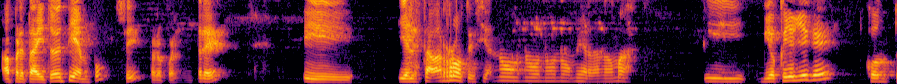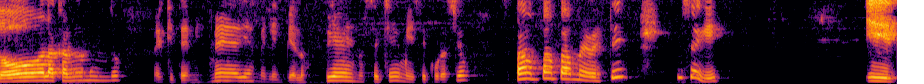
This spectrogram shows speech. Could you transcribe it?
apretadito de tiempo, ¿sí? Pero pues entré. Y, y él estaba roto y decía, no, no, no, no, mierda, no más. Y vio que yo llegué con toda la calma del mundo, me quité mis medias, me limpié los pies, no sé qué, me hice curación, pam, pam, pam, me vestí y seguí. Y,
